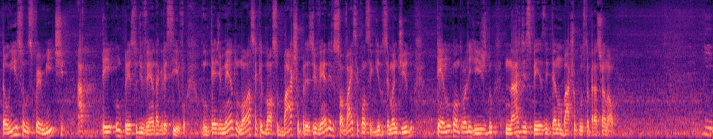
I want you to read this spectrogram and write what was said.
Então isso nos permite ter um preço de venda agressivo. O entendimento nosso é que o nosso baixo preço de venda ele só vai ser conseguido ser mantido tendo um controle rígido nas despesas e tendo um baixo custo operacional. E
